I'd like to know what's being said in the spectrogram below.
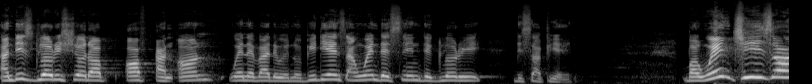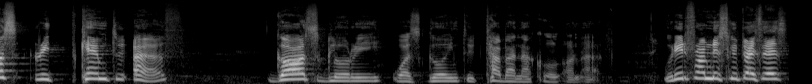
And this glory showed up off and on whenever they were in obedience, and when they sinned, the glory disappeared. But when Jesus came to earth, God's glory was going to tabernacle on earth. We read from the scripture, it says,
